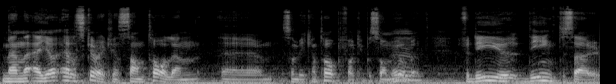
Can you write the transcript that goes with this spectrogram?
Men eh, jag älskar verkligen samtalen eh, som vi kan ta på facket på sommarjobbet. Mm. För det är ju det är inte så här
